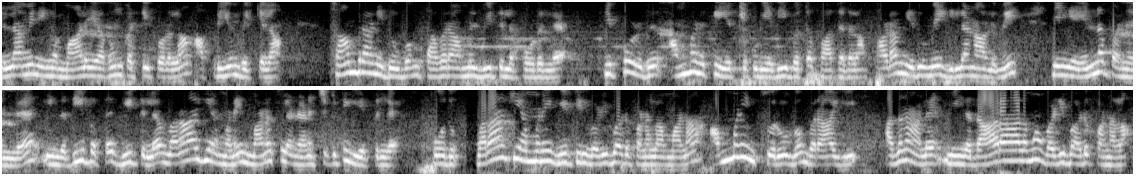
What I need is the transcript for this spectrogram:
எல்லாமே நீங்கள் மாலையாகவும் கட்டி போடலாம் அப்படியும் வைக்கலாம். சாம்பிராணி தூபம் தவறாமல் வீட்டில் போடுங்க. இப்பொழுது அம்மனுக்கு ஏற்றக்கூடிய தீபத்தை பார்த்துடலாம். படம் எதுவுமே இல்லைனாலுமே நீங்கள் என்ன பண்ணுங்க இந்த தீபத்தை வீட்டில் வராகி அம்மனை மனசில் நினச்சிக்கிட்டு ஏற்றுங்க போதும். வராகி அம்மனை வீட்டில் வழிபாடு பண்ணலாமானா? அம்மனின் ஸ்வரூபம் வராகி. அதனால நீங்க தாராளமா வழிபாடு பண்ணலாம்.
